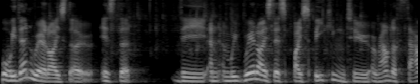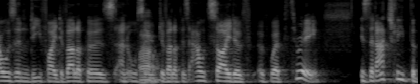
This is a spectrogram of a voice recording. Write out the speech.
What we then realized though is that the and, and we realized this by speaking to around a thousand DeFi developers and also Wow. developers outside of, of Web3, is that actually the,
